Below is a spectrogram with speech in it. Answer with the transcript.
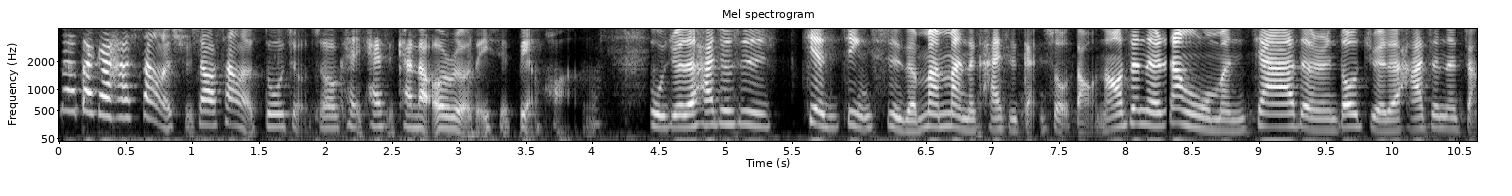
那大概他上了学校上了多久之后，可以开始看到 Oreo 的一些变化呢？我觉得他就是渐进式的，慢慢的开始感受到，然后真的让我们家的人都觉得他真的长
